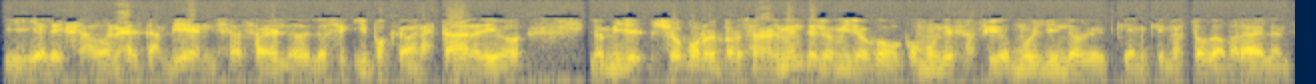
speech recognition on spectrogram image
y el hexagonal también, ya sabes lo, los equipos que van a estar, digo, lo yo por personalmente lo miro como, como un desafío muy lindo que, que, nos toca para adelante.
